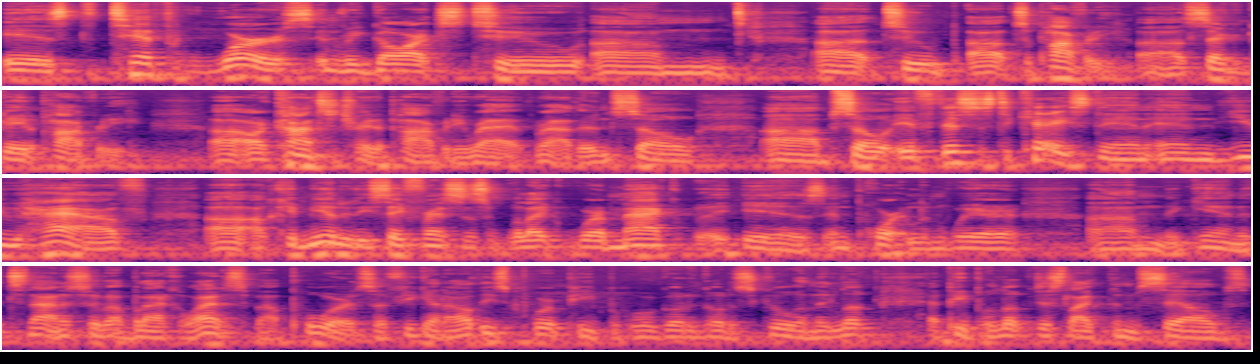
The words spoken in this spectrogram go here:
is tenth worst in regards to um, uh, to uh, to poverty, uh, segregated poverty. Uh, or concentrated poverty, rather, and so, uh, so if this is the case, then and you have uh, a community, say for instance, like where Mac is in Portland, where um, again, it's not necessarily about black or white; it's about poor. So if you got all these poor people who are going to go to school and they look at people look just like themselves,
